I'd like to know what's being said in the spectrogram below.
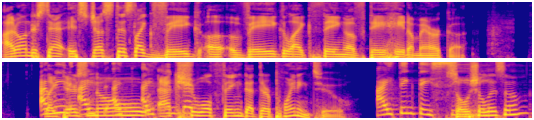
I don't understand. It's just this like vague, uh, vague like thing of they hate America. I like mean, there's I- no I- think that- actual thing that they're pointing to. I think they see Socialism?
